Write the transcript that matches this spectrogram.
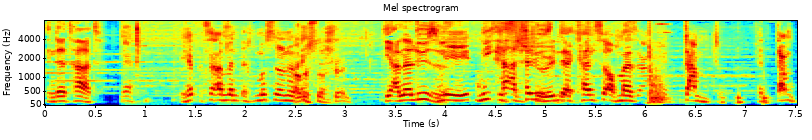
In der Tat. Ja. Ich habe jetzt einmal, ich muss nur noch Aber ist doch schön. Die Analyse. Nee, nie ist Analyse. schön, da kannst du auch mal sagen, verdammt, du, verdammt.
